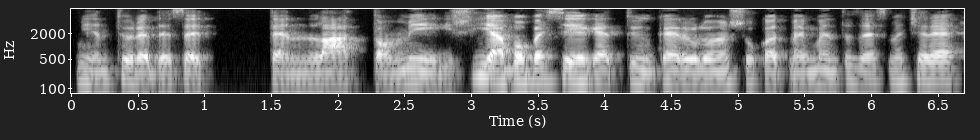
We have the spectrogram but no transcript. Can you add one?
milyen töredezetten láttam mégis. Hiába beszélgettünk erről olyan sokat, megment az eszmecsere,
